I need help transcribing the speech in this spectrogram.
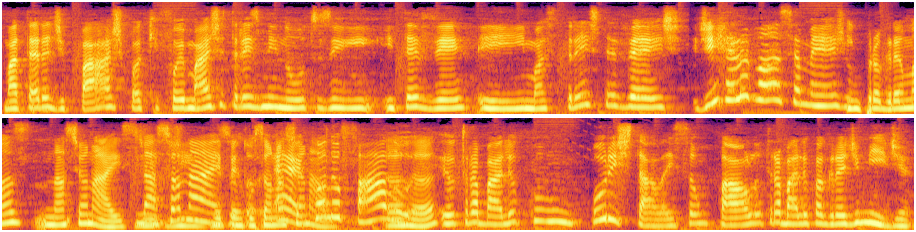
matéria de Páscoa, que foi mais de três minutos em, em TV, em umas três TVs, de relevância mesmo. Em programas nacionais. De, nacionais. De repercussão tô, nacional. É, quando eu falo, uhum. eu trabalho com, por estar lá em São Paulo, eu trabalho com a grande mídia.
